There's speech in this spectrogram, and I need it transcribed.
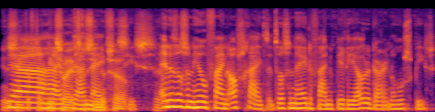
in ziet. Of dat niet zo heeft ja, gezien nee, of zo. Precies. Ja. En het was een heel fijn afscheid. Het was een hele fijne periode daar in de hospice.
